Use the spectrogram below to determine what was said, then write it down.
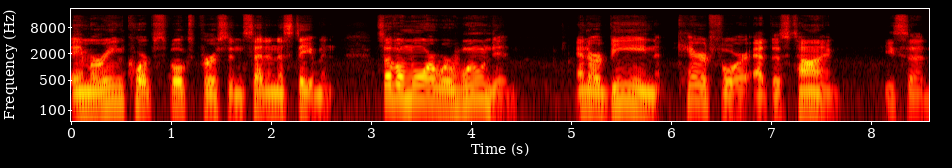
a Marine Corps spokesperson, said in a statement several more were wounded and are being cared for at this time, he said.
